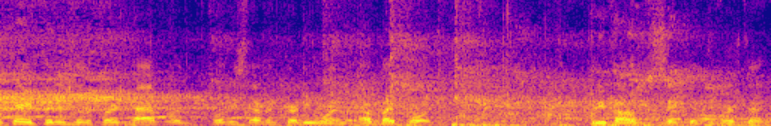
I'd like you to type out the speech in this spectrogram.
Okay, finish of the first half with 27-31, up by four. Three fouls to six at the first half.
